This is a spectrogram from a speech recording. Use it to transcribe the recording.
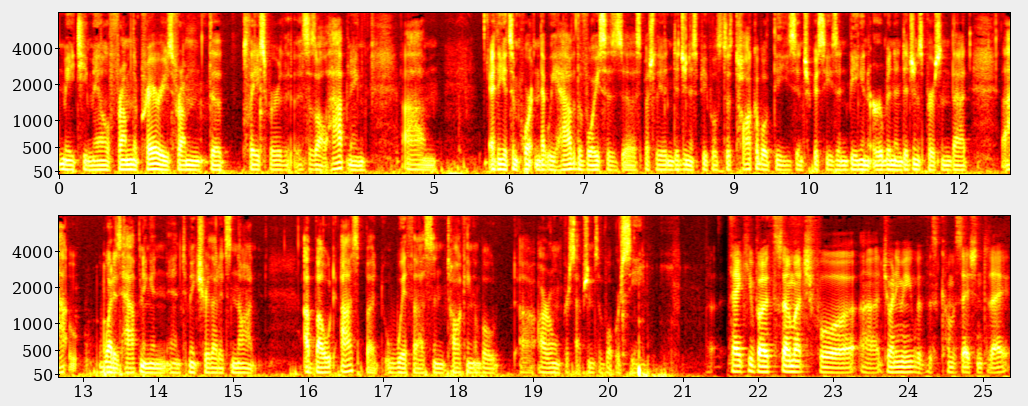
Métis male from the prairies, from the place where this is all happening, um, I think it's important that we have the voices, uh, especially Indigenous peoples, to talk about these intricacies. And being an urban Indigenous person, that uh, what is happening, and, and to make sure that it's not about us, but with us and talking about uh, our own perceptions of what we're seeing. Thank you both so much for uh, joining me with this conversation today.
